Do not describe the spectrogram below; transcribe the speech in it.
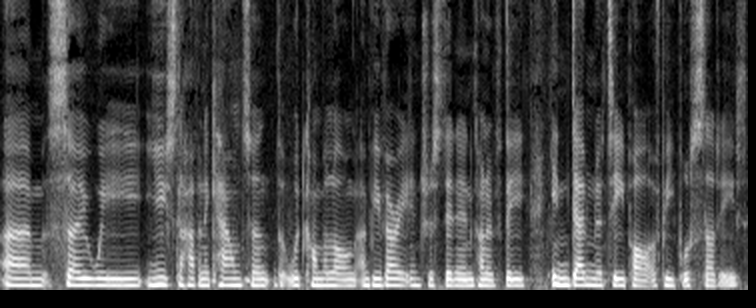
Um, so we used to have an accountant that would come along and be very interested in kind of the indemnity part of people's studies,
